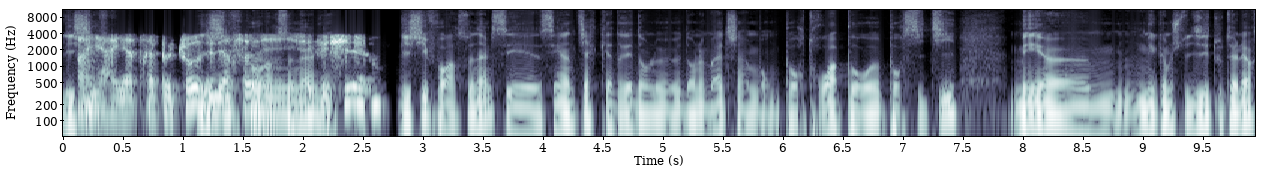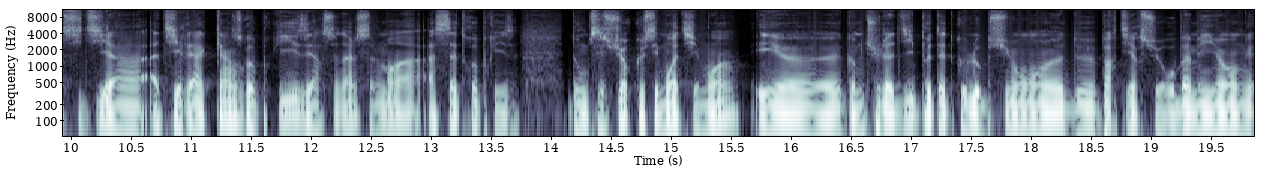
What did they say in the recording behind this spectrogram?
Il y, a très peu de choses. S'est fait chier. Hein. Les chiffres pour Arsenal, c'est un tir cadré dans le, dans le match. Hein. Bon, pour 3 pour, pour City. Mais, euh, mais comme je te disais tout à l'heure, City a, a, tiré à 15 reprises et Arsenal seulement à, à 7 reprises. Donc c'est sûr que c'est moitié moins. Et euh, comme tu l'as dit, peut-être que l'option euh, de partir sur Aubameyang,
